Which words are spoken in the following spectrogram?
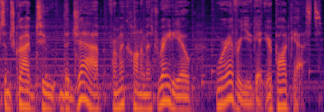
Subscribe to The Jab from Economist Radio wherever you get your podcasts.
